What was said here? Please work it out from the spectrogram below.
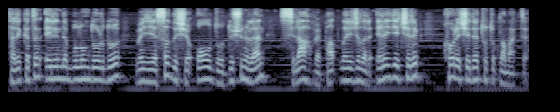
tarikatın elinde bulundurduğu ve yasa dışı olduğu düşünülen silah ve patlayıcıları ele geçirip Koreş'i de tutuklamaktı.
